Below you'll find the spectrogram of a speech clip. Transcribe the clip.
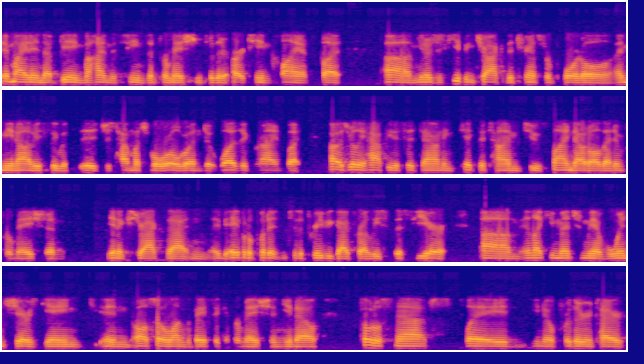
it might end up being behind the scenes information for the, our team clients. But, um, you know, just keeping track of the transfer portal. I mean, obviously with just how much of a whirlwind it was a grind, but I was really happy to sit down and take the time to find out all that information and extract that and be able to put it into the preview guide for at least this year. Um, and like you mentioned, we have win shares gained and also along the basic information, you know, total snaps played, you know, for their entire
